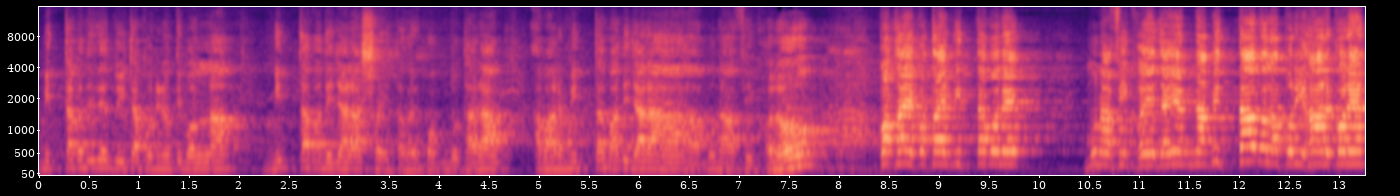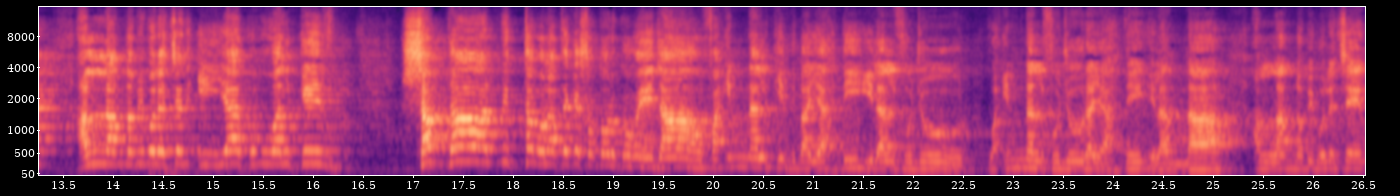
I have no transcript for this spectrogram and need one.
মিথ্যাবাদীদের দুইটা পরিণতি বললাম। মিথ্যাবাদী যারা শয়তানের বন্ধু তারা, আবার মিথ্যাবাদী যারা মুনাফিক হলো। কথায় কথায় মিথ্যা বলে মুনাফিক হয়ে যায়েন না, মিথ্যা বলা পরিহার করেন। আল্লাহ নবী বলেছেন, ইয়া কুমুয়াল কিযব সাবধান মিথ্যা বলা থেকে সতর্ক হয়ে যাও। ফা ইন্নাল কিযবা ইয়াহদি ইলাল ফুজুর, ওয়া ইন্নাল ফুজুরা ইয়াহদি ইলান নার। নবী বলেছেন,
